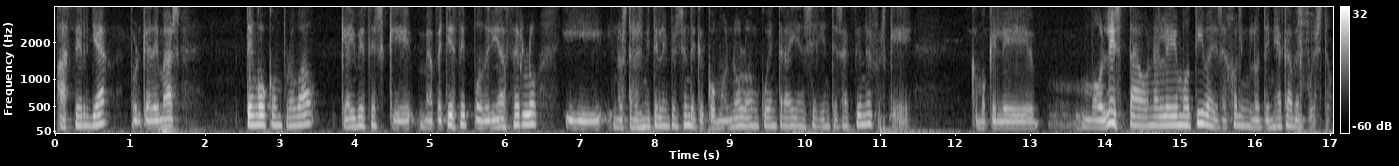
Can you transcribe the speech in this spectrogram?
hacer ya porque además tengo comprobado que hay veces que me apetece, podría hacerlo y nos transmite la impresión de que como no lo encuentra ahí en siguientes acciones, pues que como que le molesta o no le motiva y dice, jolín, lo tenía que haber puesto.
